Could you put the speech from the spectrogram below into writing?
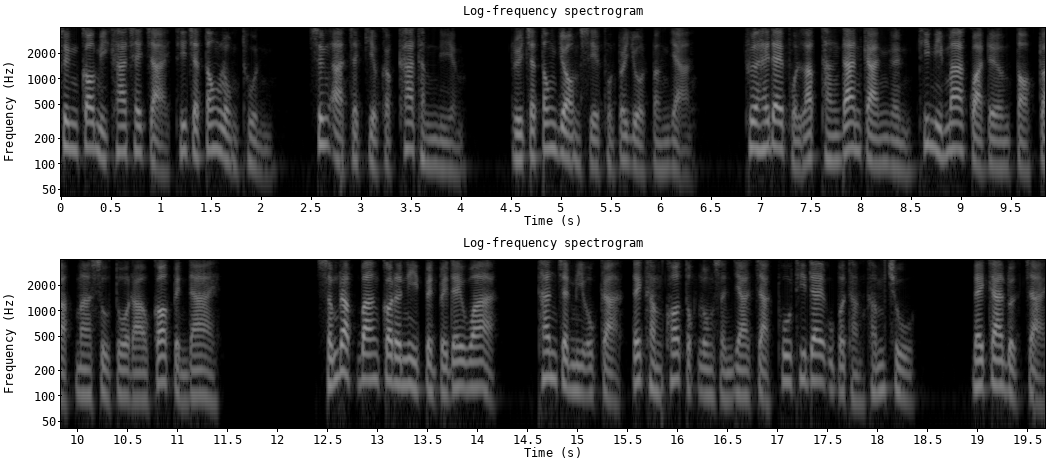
ซึ่งก็มีค่าใช้จ่ายที่จะต้องลงทุน ซึ่งอาจจะเกี่ยวกับค่าธรรมเนียม หรือจะต้องยอมเสียผลประโยชน์บางอย่าง เพื่อให้ได้ผลลัพธ์ทางด้านการเงินที่มีมากกว่าเดิมตอบกลับมาสู่ตัวเราก็เป็นได้สำหรับบางกรณีเป็นไปได้ว่า ท่านจะมีโอกาสได้คำข้อตกลงสัญญาจากผู้ที่ได้อุปถัมภ์ค้ำชู ในการเบิกจ่าย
